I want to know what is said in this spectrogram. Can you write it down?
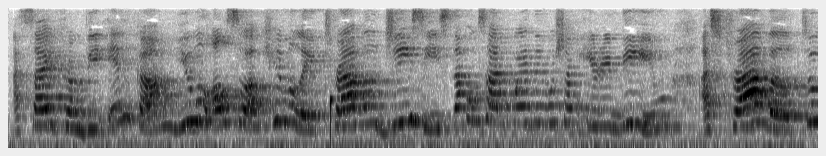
Aside from the income, you will also accumulate travel GCs na kung saan pwede mo siyang i-redeem as travel to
